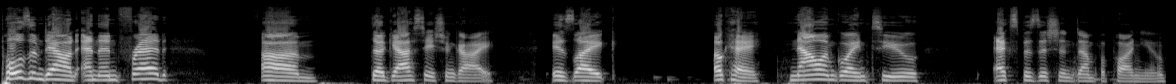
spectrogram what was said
pulls him down and then fred um the gas station guy is like okay now i'm going to exposition dump upon you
